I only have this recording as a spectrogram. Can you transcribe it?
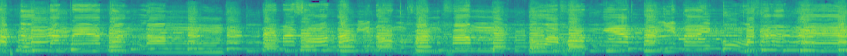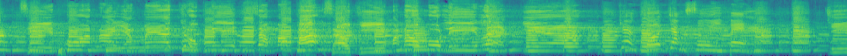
าพตึงตั้งแน่ตั้งหลัง ปะสาวจีมาเอาบุหรีแลกเยียงจังโตะจังซุยแต่จี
